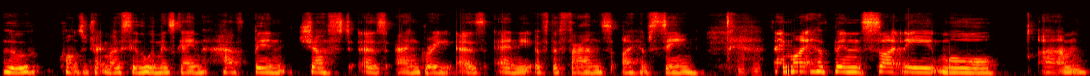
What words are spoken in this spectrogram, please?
who concentrate mostly on the women's game have been just as angry as any of the fans I have seen. Mm-hmm. They might have been slightly more um,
